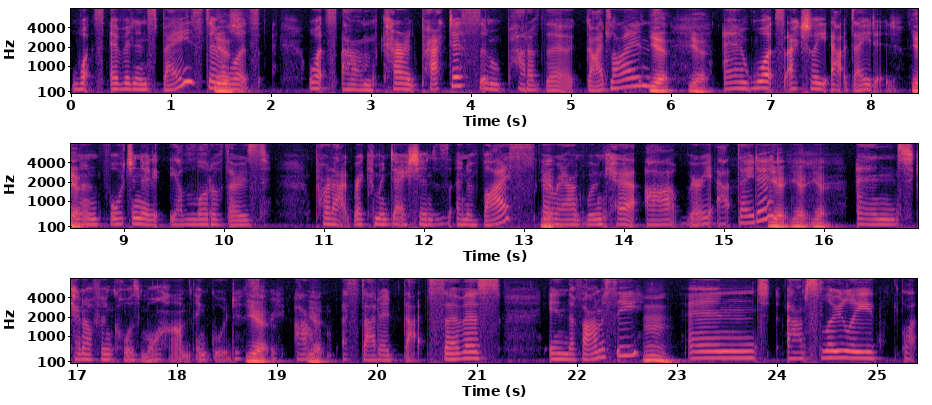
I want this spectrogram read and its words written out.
what's evidence-based and Yes. what's what's um, current practice and part of the guidelines Yeah, yeah. and what's actually outdated. Yeah. And unfortunately, a lot of those product recommendations and advice Yeah. around wound care are very outdated Yeah, yeah, yeah. and can often cause more harm than good. Yeah, So, um, yeah. I started that service in the pharmacy, Mm. and um, slowly, like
